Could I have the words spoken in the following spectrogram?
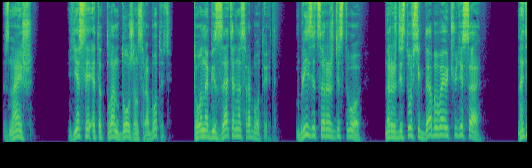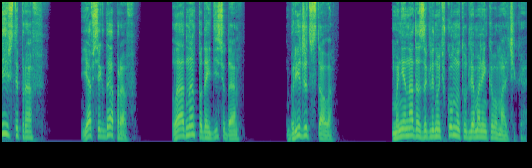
Знаешь, если этот план должен сработать, то он обязательно сработает. Близится Рождество. На Рождество всегда бывают чудеса. Надеюсь, ты прав. Я всегда прав. Ладно, подойди сюда. Бриджит встала. Мне надо заглянуть в комнату для маленького мальчика.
